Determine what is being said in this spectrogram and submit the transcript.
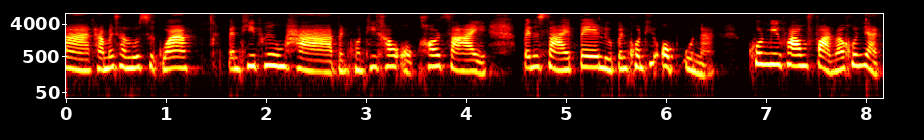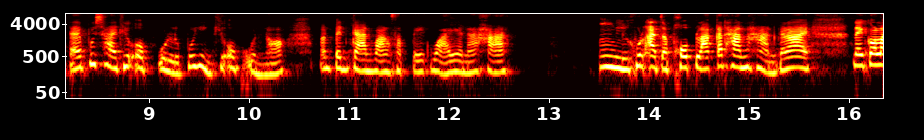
มาทำให้ฉันรู้สึกว่าเป็นที่พึ่งพา เป็นคนที่เข้าอกเข้าใจ เป็นสายเปย์หรือเป็นคนที่อบอุ่นอะ่ะ คุณมีความฝันว่าคุณอยากได้ผู้ชายที่อบอุ่น หรือผู้หญิงที่อบอุ่นเนาะ มันเป็นการวางสเปคไว้อะนะคะอืมหรือคุณอาจจะพบรักกระทันหันก็ได้ ในกร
